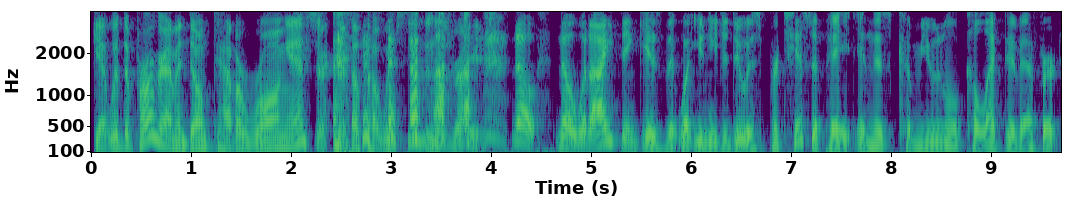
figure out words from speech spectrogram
get with the program and don't have a wrong answer about which season is right. no, no. What I think is that what you need to do is participate in this communal, collective effort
